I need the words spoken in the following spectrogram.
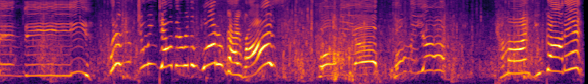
Mindy! What are you doing down there in the water, Guy Raz? Pull me up! Pull me up! Come on, you got it.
